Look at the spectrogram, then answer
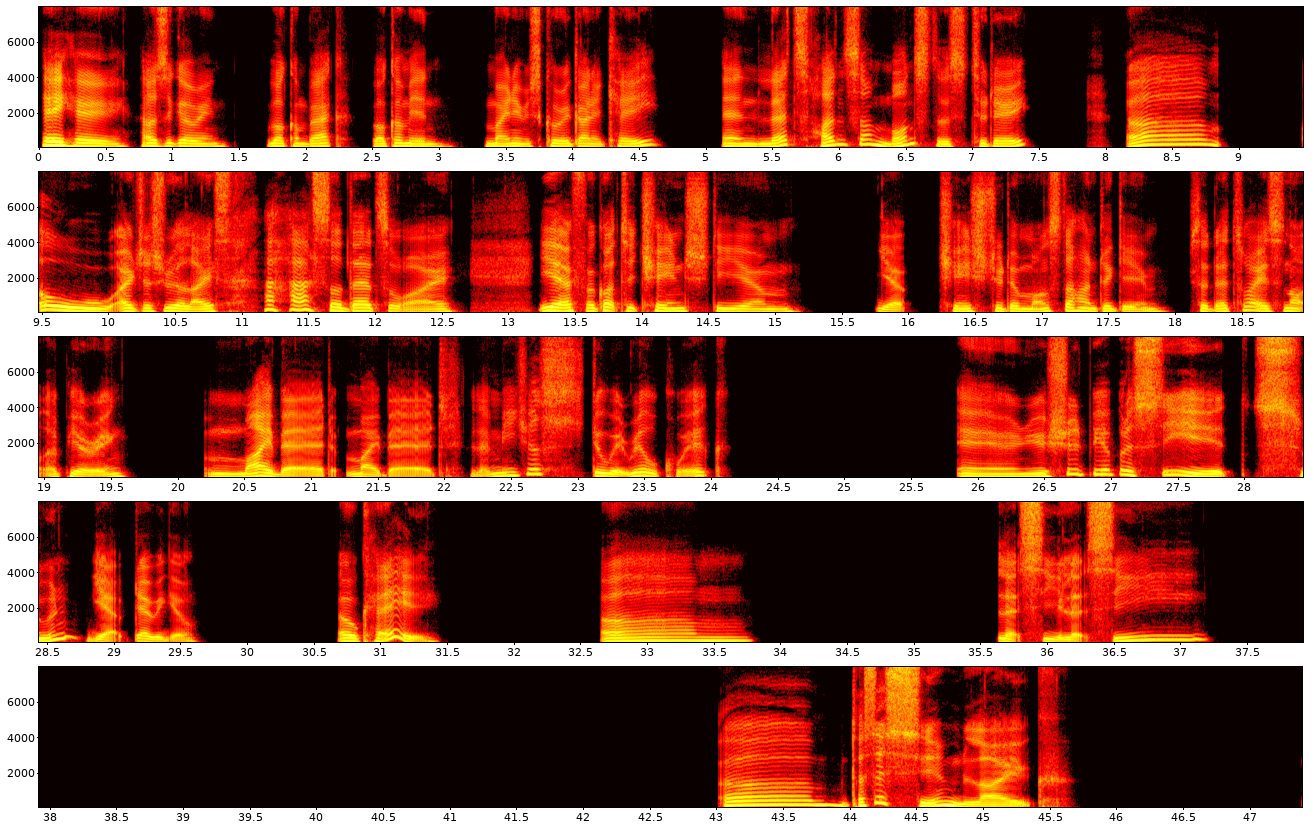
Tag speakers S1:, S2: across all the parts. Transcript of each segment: S1: Hey, hey, how's it going? Welcome back, welcome in. My name is Kurogane Kei, and let's hunt some monsters today. Um, oh, I just realized. Haha, so that's why. Yeah, I forgot to change the, um, yeah, change to the Monster Hunter game. So that's why it's not appearing. My bad, my bad. Let me just do it real quick. And you should be able to see it soon. Yeah, there we go. Okay. Um, let's see, let's see. Um, does it seem like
